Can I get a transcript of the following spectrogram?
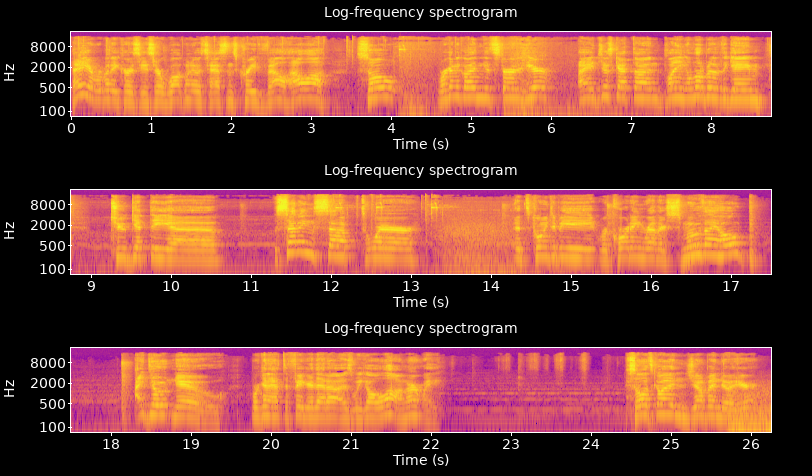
Hey everybody, Curseius here. Welcome to Assassin's Creed Valhalla. So, we're gonna go ahead and get started here. I just got done playing a little bit of the game to get the uh, settings set up to where it's going to be recording rather smooth, I hope. I don't know. We're gonna have to figure that out as we go along, aren't we? So let's go ahead and jump into it here.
